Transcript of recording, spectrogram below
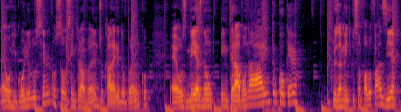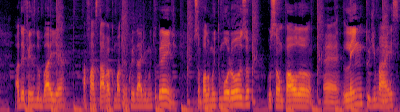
É, o Rigoni e o Luciano não são centroavantes, o Caleri no banco. É, os meias não entravam na área, então qualquer cruzamento que o São Paulo fazia, a defesa do Bahia afastava com uma tranquilidade muito grande. O São Paulo muito moroso, o São Paulo é, lento demais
